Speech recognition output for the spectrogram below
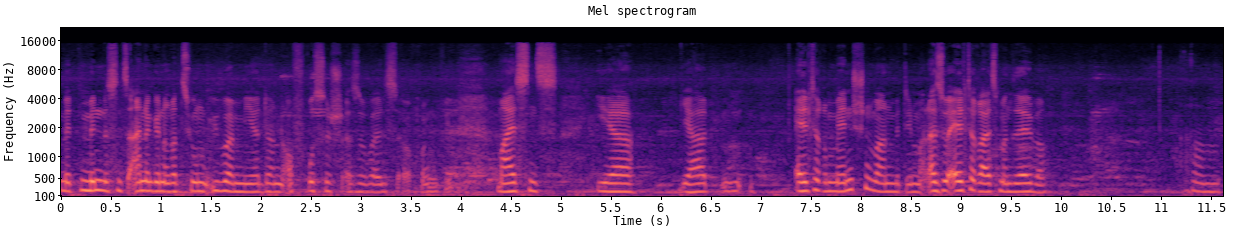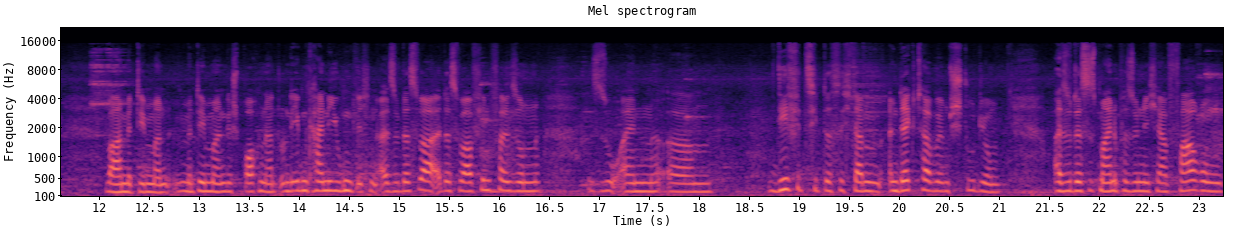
mit mindestens einer Generation über mir dann auf Russisch, also weil es auch irgendwie meistens eher ja, ältere Menschen waren, mit denen man, also ältere als man selber. Ähm, war, mit dem man, mit dem man gesprochen hat und eben keine Jugendlichen. Also das war, das war auf jeden Fall so ein, so ein ähm, Defizit, das ich dann entdeckt habe im Studium. Also das ist meine persönliche Erfahrung,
